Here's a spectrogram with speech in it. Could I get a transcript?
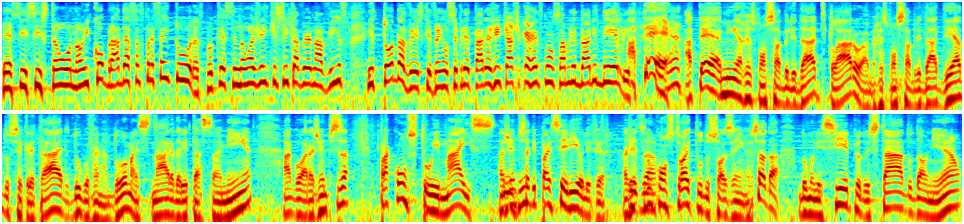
eh, se, se estão ou não e cobrar dessas prefeituras, porque senão a gente fica a ver navios e toda vez que vem o secretário a gente acha que é responsabilidade dele. Até é, até a minha responsabilidade, claro, a responsabilidade é do secretário, do governador, mas na área da habitação é minha. Agora, a gente precisa, para construir mais, a gente precisa de parceria, Oliveira. A gente não Exato. constrói tudo sozinho. Precisa da, do município, do estado, da União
